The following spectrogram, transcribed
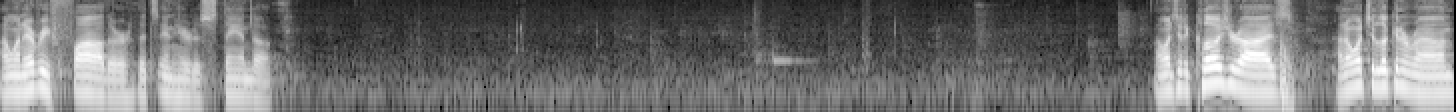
I want every father that's in here to stand up. I want you to close your eyes. I don't want you looking around.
